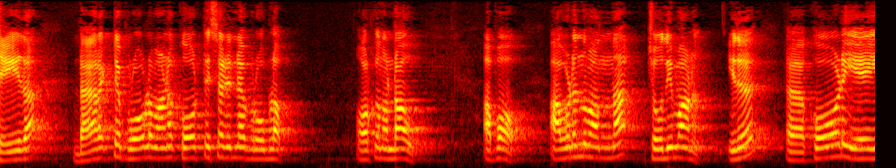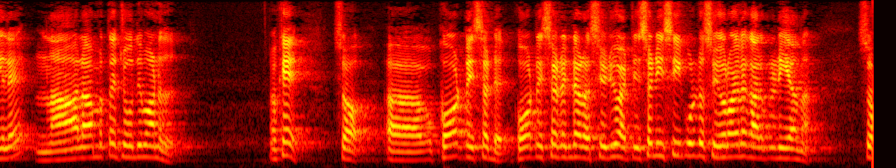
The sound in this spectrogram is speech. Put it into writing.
ചെയ്ത ഡയറക്റ്റ് പ്രോബ്ലമാണ് കോർട്ടിസൈഡിന്റെ പ്രോബ്ലം ഓർക്കുന്നുണ്ടാവും. അപ്പോൾ അവിടെ നിന്ന് വന്ന ചോദ്യമാണ്. ഇത് കോഡ് എയിലെ നാലാമത്തെ ചോദ്യമാണിത്. Okay so cot z cot ഇസഡിന്റെ residue at z is equal to സീറോയിൽ കാൽക്കുലേറ്റ് ചെയ്യാമെന്ന് so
